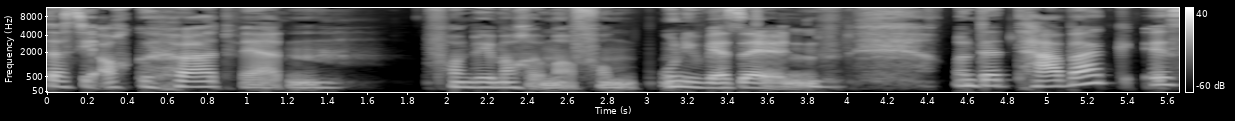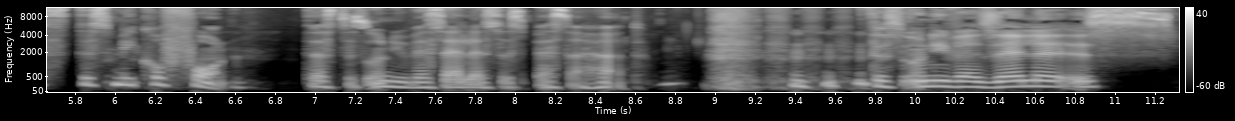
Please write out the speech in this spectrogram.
dass sie auch gehört werden von wem auch immer, vom Universellen. Und der Tabak ist das Mikrofon, dass das Universelle es besser hört. Das Universelle ist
